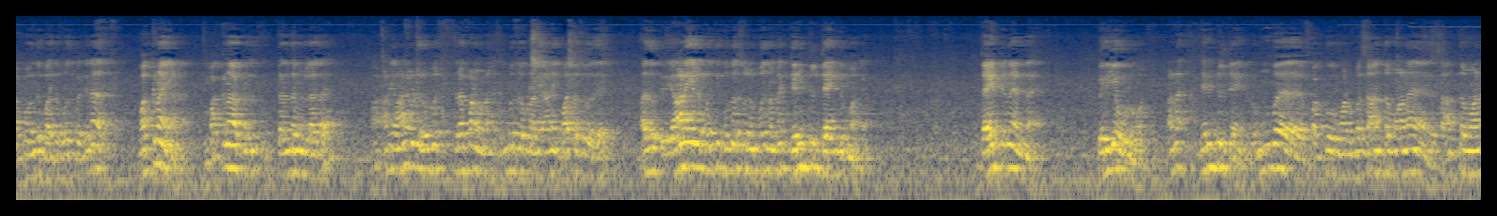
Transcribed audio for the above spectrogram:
அப்போ வந்து பார்த்தபோது பார்த்தீங்கன்னா மக்கனா யானை. மக்கனா அப்படின்னு தந்தம் இல்லாத ஆனால் யானையோட ரொம்ப சிறப்பான ஒன்று நாங்கள் செண்பகத்தோப்பு யானையை பார்த்தபோது அது யானைகளை பற்றி புத்தகம் சொல்லும்போது நம்ம ஜென்டில் ஜெயிண்ட்டுமாங்க ஜெயிண்ட்னா என்ன? பெரிய உருவம். ஆனா ஜென்டில் ஜெயண்ட் ரொம்ப பக்குவமான ரொம்ப சாந்தமான சாந்தமான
